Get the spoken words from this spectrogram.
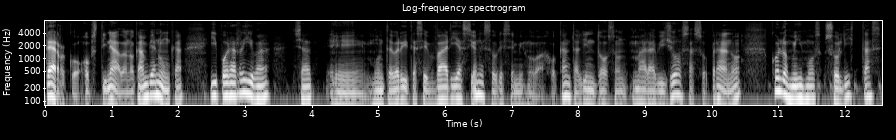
terco, obstinado, no cambia nunca, y por arriba ya eh, Monteverdi te hace variaciones sobre ese mismo bajo. Canta Lynn Dawson, maravillosa soprano, con los mismos solistas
